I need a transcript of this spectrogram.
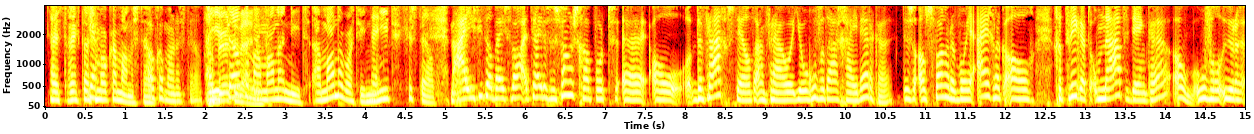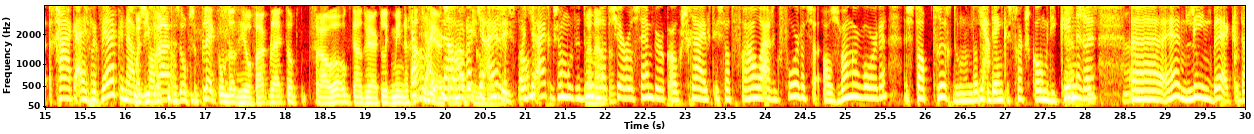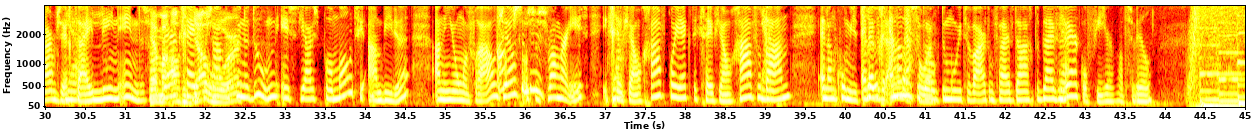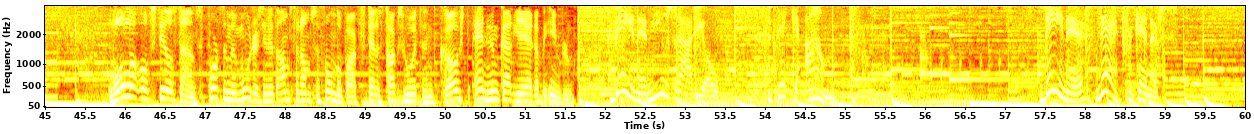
Hij is terecht als je hem ook aan mannen stelt. Ook aan mannen stelt. En je stelt hem aan mannen niet. Aan mannen wordt hij Nee. niet gesteld. Maar je ziet al bij tijdens de zwangerschap wordt eh, al de vraag gesteld aan vrouwen: joh, hoeveel dagen ga je werken? Dus als zwangere word je eigenlijk al getriggerd om na te denken: oh, hoeveel uren ga ik eigenlijk werken na Maar die vraag is op zijn plek, omdat heel vaak blijkt dat vrouwen ook daadwerkelijk minder gaan blijkt werken. Nou, maar wat je, eigenlijk, wat je eigenlijk zou moeten doen, Renate? wat Sheryl Sandberg ook schrijft, is dat vrouwen eigenlijk voordat ze al zwanger worden, een stap terug doen. Omdat Ja. ze denken, straks komen die kinderen. eh, hè, lean back. Daarom zegt Ja. zij lean in. Dus wat werkgevers zouden hoor- kunnen doen, is juist promotie aanbieden aan een jonge vrouw. Zelfs als ze zwanger is. Ik geef Ja. jou een gaaf project, ik geef jou een gave Ja. baan. En dan kom je terug. En, er dan is het voor. ook de moeite waard om vijf dagen te blijven Ja. werken. Of vier, wat ze wil. Hollen of stilstaan, sportende moeders in het Amsterdamse Vondelpark vertellen straks hoe het hun kroost en hun carrière beïnvloedt. BNR Nieuwsradio. Zet je aan. BNR Werkverkenners.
